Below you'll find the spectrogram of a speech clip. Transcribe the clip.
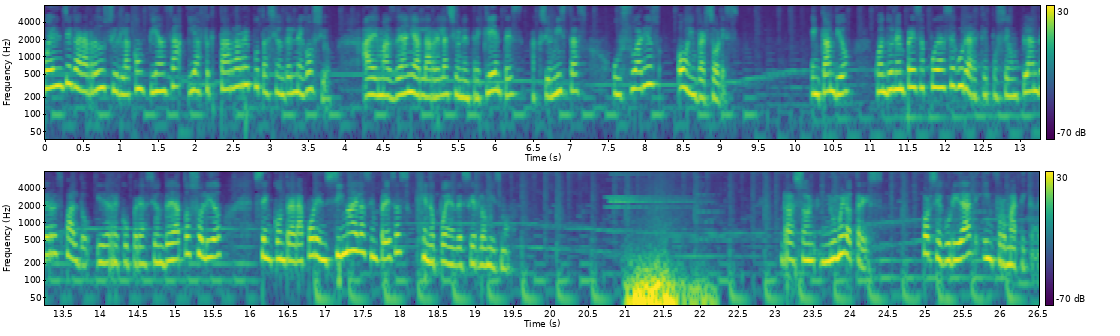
pueden llegar a reducir la confianza y afectar la reputación del negocio, además de dañar la relación entre clientes, accionistas, usuarios o inversores. En cambio, cuando una empresa puede asegurar que posee un plan de respaldo y de recuperación de datos sólido, se encontrará por encima de las empresas que no pueden decir lo mismo. Razón número 3. Por seguridad informática.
